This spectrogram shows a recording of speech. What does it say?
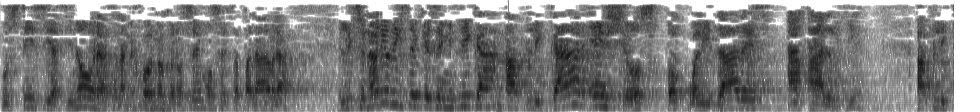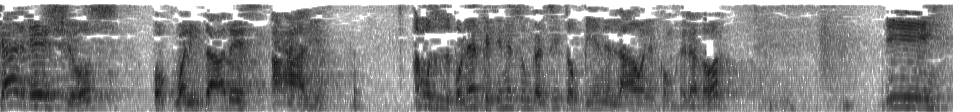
justicia sin obras. A lo mejor no conocemos esa palabra. El diccionario dice que significa aplicar hechos o cualidades a alguien. Aplicar hechos o cualidades a alguien. Vamos a suponer que tienes un gansito bien helado en el congelador y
